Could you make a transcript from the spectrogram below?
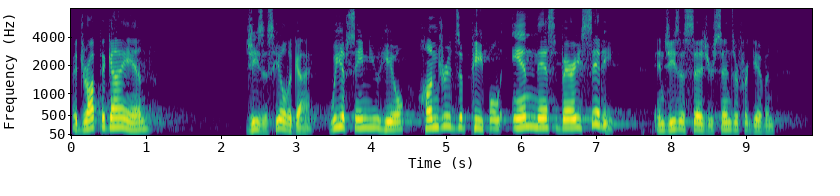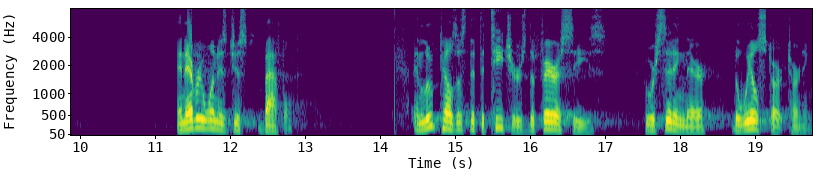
They drop the guy in. Jesus, heal the guy. We have seen you heal hundreds of people in this very city. And Jesus says, Your sins are forgiven. And everyone is just baffled. And Luke tells us that the teachers, the Pharisees, who are sitting there, the wheels start turning.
